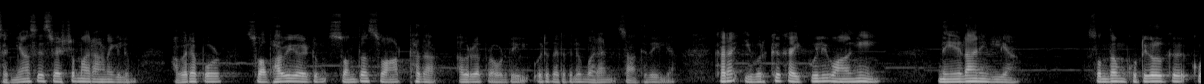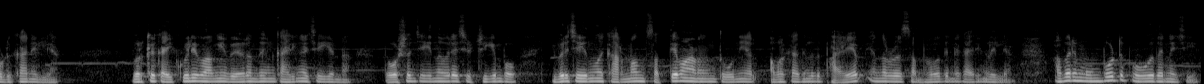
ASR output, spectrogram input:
സന്യാസി ശ്രേഷ്ഠന്മാരാണെങ്കിലും അവരപ്പോൾ സ്വാഭാവികമായിട്ടും സ്വന്തം സ്വാർത്ഥത അവരുടെ പ്രവൃത്തിയിൽ ഒരു തരത്തിലും വരാൻ സാധ്യതയില്ല. കാരണം ഇവർക്ക് കൈക്കൂലി വാങ്ങി നേടാനില്ല സ്വന്തം കുട്ടികൾക്ക് കൊടുക്കാനില്ല. ഇവർക്ക് കൈക്കൂലി വാങ്ങി വേറെന്തെങ്കിലും കാര്യങ്ങൾ ചെയ്യേണ്ട. ദോഷം ചെയ്യുന്നവരെ ശിക്ഷിക്കുമ്പോൾ ഇവർ ചെയ്യുന്ന കർമ്മം സത്യമാണെന്ന് തോന്നിയാൽ അവർക്ക് അതിനൊരു ഭയം എന്നുള്ളൊരു സംഭവത്തിന്റെ കാര്യങ്ങളില്ല. അവർ മുമ്പോട്ട് പോവുക തന്നെ ചെയ്യും.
